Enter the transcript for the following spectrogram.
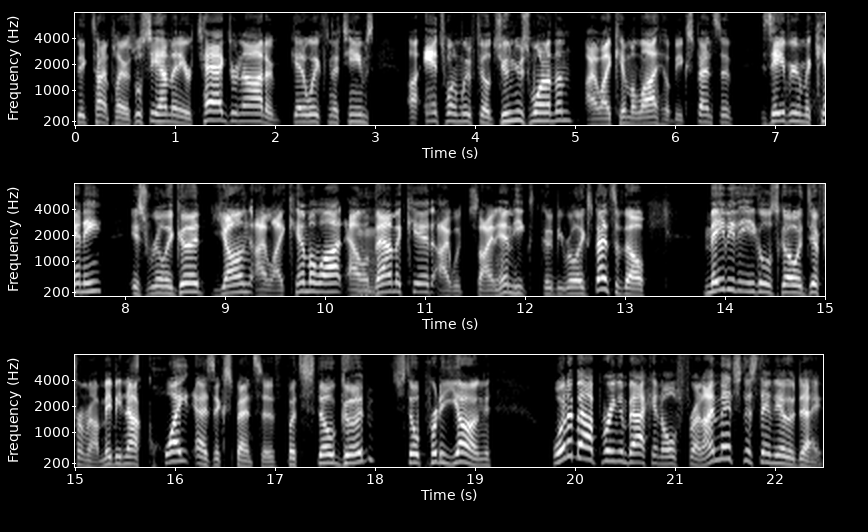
big time players. We'll see how many are tagged or not, or get away from their teams. Uh, Antoine Winfield Jr. is one of them. I like him a lot. He'll be expensive. Xavier McKinney is really good. Young, I like him a lot. Alabama kid, I would sign him. He's going to be really expensive, though. Maybe the Eagles go a different route. Maybe not quite as expensive, but still good, still pretty young. What about bringing back an old friend? I mentioned this name the other day.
